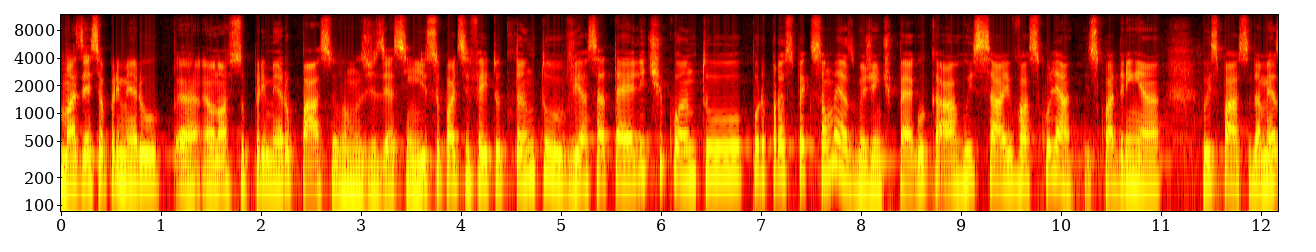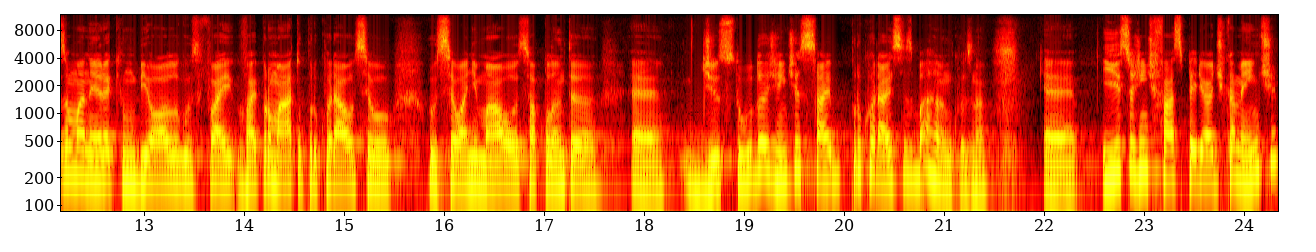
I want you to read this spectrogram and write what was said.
mas esse é o primeiro, é, é, o nosso primeiro passo, vamos dizer assim. Isso pode ser feito tanto via satélite quanto por prospecção mesmo. A gente pega o carro e sai vasculhar, esquadrinhar o espaço. Da mesma maneira que um biólogo vai, vai para o mato procurar o seu, o seu animal, a sua planta é, de estudo, a gente sai procurar esses barrancos, né? É, e isso a gente faz periodicamente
